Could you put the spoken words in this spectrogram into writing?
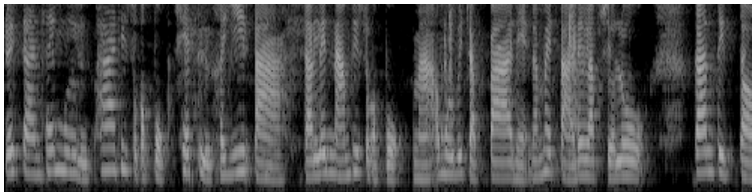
โดยการใช้มือหรือผ้าที่สกปรกเช็ดหรือขยี้ตา การเล่นน้ำที่สกปรกนะ เอามือไปจับตาเนี่ยทำให้ตาได้รับเชื้อโรค การติดต่อ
